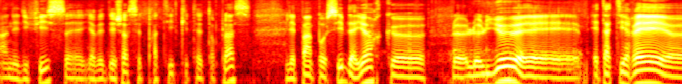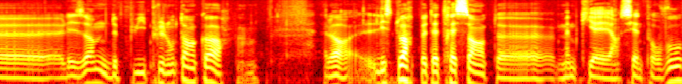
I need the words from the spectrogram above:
un édifice et il y avait déjà cette pratique qui était en place. Il n'est pas impossible d'ailleurs que le, lieu ait, attiré les hommes depuis plus longtemps encore. Hein. Alors, l'histoire peut être récente, même qui est ancienne pour vous,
